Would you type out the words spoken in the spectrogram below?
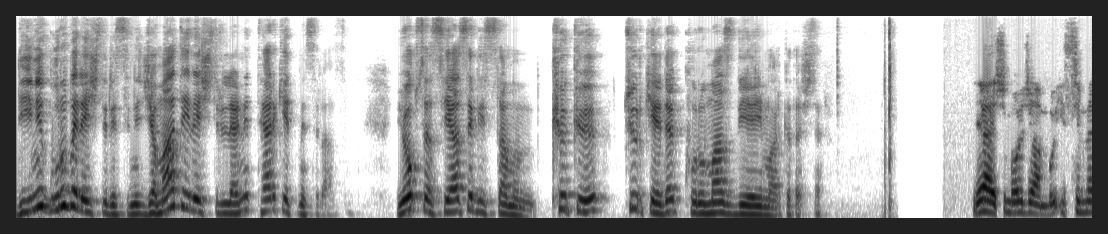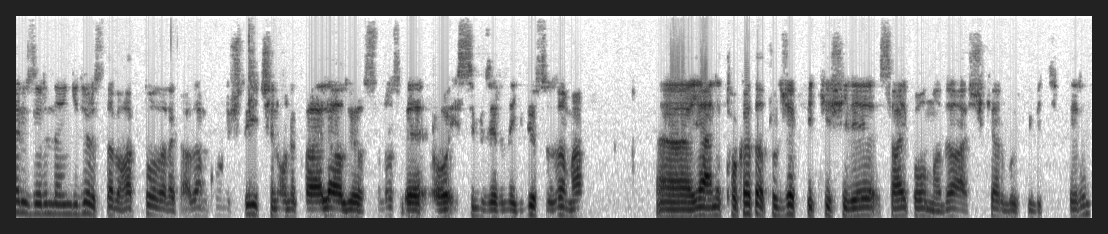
dini grup eleştirisini, cemaat eleştirilerini terk etmesi lazım. Yoksa siyasal İslam'ın kökü Türkiye'de kurumaz diyeyim arkadaşlar. Ya şimdi hocam bu isimler üzerinden gidiyoruz tabii haklı olarak adam konuştuğu için onu kale alıyorsunuz ve o isim üzerinde gidiyorsunuz ama e, yani tokat atılacak bir kişiliğe sahip olmadığı aşikar bu gibi tiplerin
